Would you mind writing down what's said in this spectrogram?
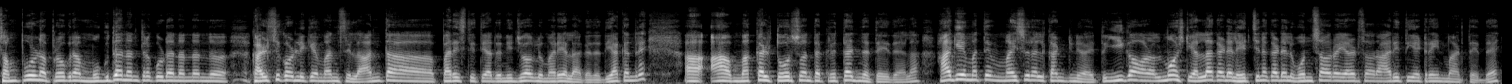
ಸಂಪೂರ್ಣ ಪ್ರೋಗ್ರಾಮ್ ಮುಗ್ದ ನಂತರ ಕೂಡ ನನ್ನನ್ನು ಕಳಿಸಿಕೊಡ್ಲಿಕ್ಕೆ ಮನಸ್ಸಿಲ್ಲ ಅಂತ ಪರಿಸ್ಥಿತಿ ಅದು ನಿಜವಾಗ್ಲೂ ಮರೆಯಲಾಗದದ್ದು. ಯಾಕಂದ್ರೆ ಆ, ಮಕ್ಕಳು ತೋರಿಸುವಂತ ಕೃತಜ್ಞತೆ ಇದೆ ಅಲ್ಲ? ಹಾಗೆ ಮತ್ತೆ ಮೈಸೂರಲ್ಲಿ ಕಂಟಿನ್ಯೂ ಆಯಿತು. ಈಗ ಆಲ್ಮೋಸ್ಟ್ ಎಲ್ಲ ಕಡೆಯಲ್ಲಿ, ಹೆಚ್ಚಿನ ಕಡೆಯಲ್ಲಿ ಒಂದು ಸಾವಿರ, ಎರಡು ಸಾವಿರ ಆ ರೀತಿಯೇ ಟ್ರೈನ್ ಮಾಡ್ತಾ ಇದ್ದೆ.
